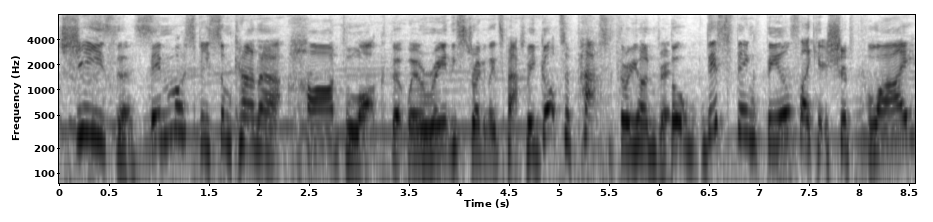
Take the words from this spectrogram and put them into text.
Jesus? There must be some kind of hard lock that we're really struggling to pass. We got to pass 300, but this thing feels like it should fly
